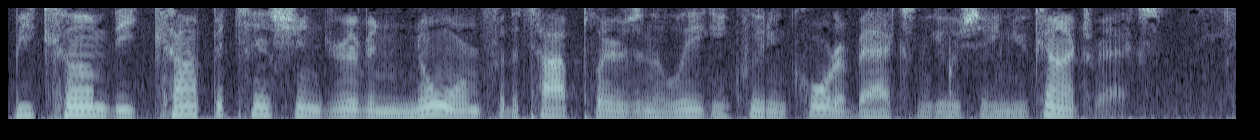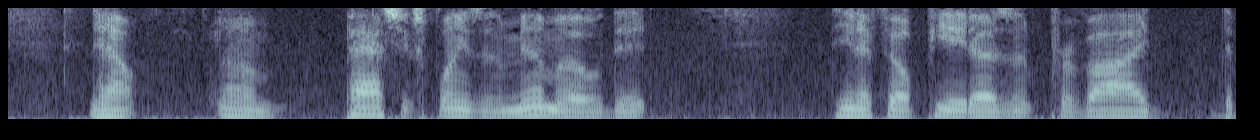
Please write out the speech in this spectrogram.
become the competition driven norm for the top players in the league, including quarterbacks, negotiating new contracts. Now, um, Pash explains in the memo that the NFLPA doesn't provide the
